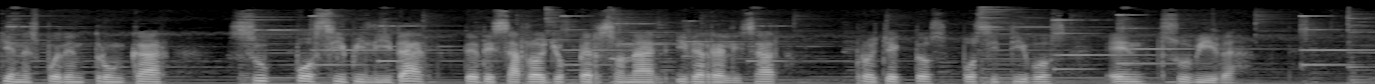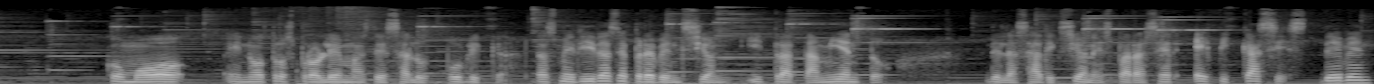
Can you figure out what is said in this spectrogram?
quienes pueden truncar su posibilidad de desarrollo personal y de realizar proyectos positivos en su vida. Como en otros problemas de salud pública, las medidas de prevención y tratamiento de las adicciones para ser eficaces deben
